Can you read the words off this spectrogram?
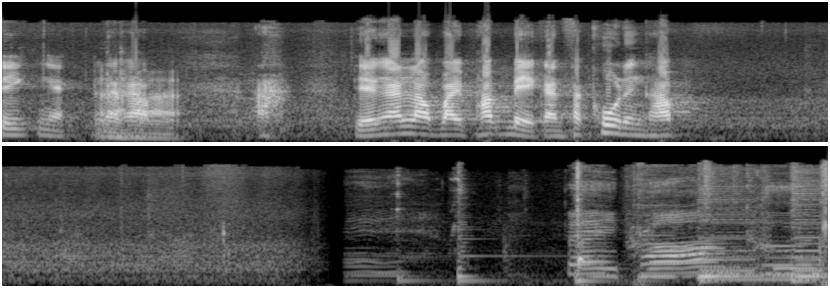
ติ๊กไงนะครับอเดี๋ยวงั้นเราไปพักเบรกกันสักครู่หนึ่งครับ ไปพร้อมคุณ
